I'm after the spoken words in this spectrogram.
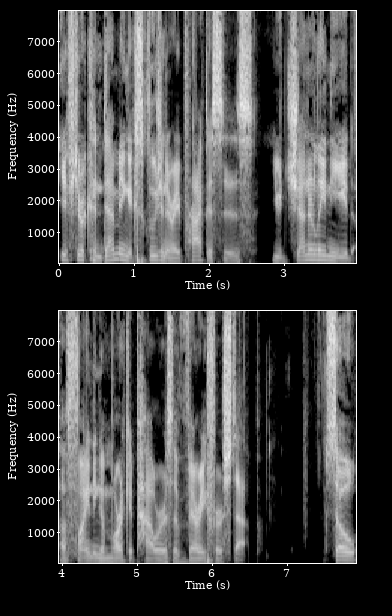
if you're condemning exclusionary practices, you generally need a finding of market power as a very first step. So,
